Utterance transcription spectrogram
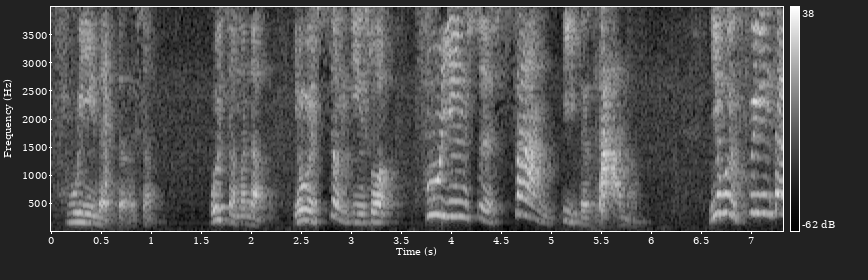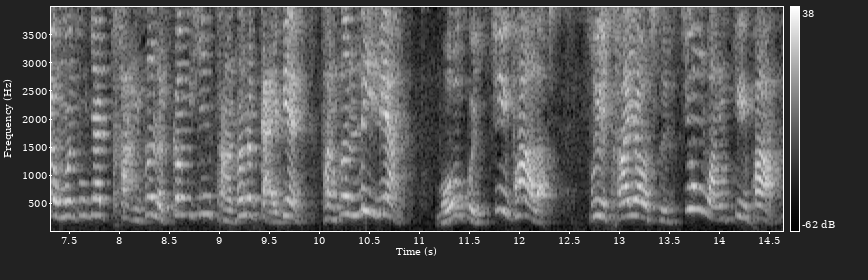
福音的得胜。为什么呢？因为圣经说，福音是上帝的大能。因为福音在我们中间产生了更新，产生了改变，产生力量。魔鬼惧怕了，所以他要使君王惧怕，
